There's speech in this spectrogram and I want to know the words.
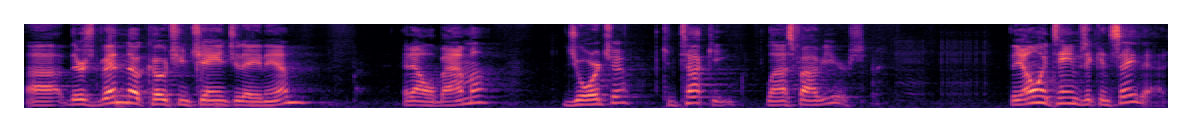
Uh, there's been no coaching change at A&M, at Alabama, Georgia, Kentucky, last five years. The only teams that can say that.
